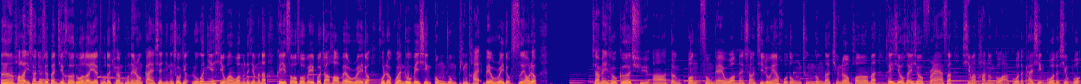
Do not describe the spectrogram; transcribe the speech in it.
嗯，好了，以上就是本期喝多了野兔的全部内容，感谢您的收听。如果你也喜欢我们的节目呢，可以搜索微博账号 Will Radio 或者关注微信公众平台 Will Radio 四幺六。下面一首歌曲啊，等风送给我们上期留言互动成功的听众朋友们，嘿咻嘿咻 friends，希望他能够啊过得开心，过得幸福。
